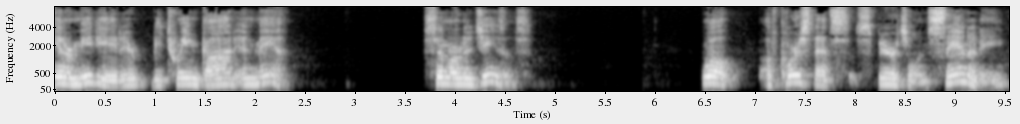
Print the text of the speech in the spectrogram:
intermediator between God and man, similar to Jesus. Well, of course, that's spiritual insanity,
